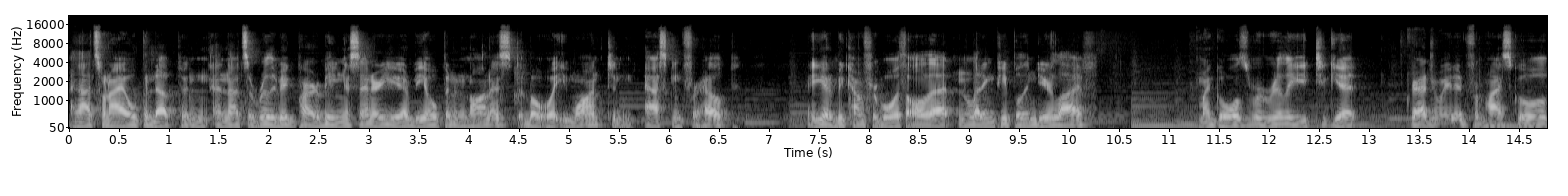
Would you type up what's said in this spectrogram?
And that's when I opened up and, and that's a really big part of being a center. You gotta be open and honest about what you want and asking for help. You gotta be comfortable with all that and letting people into your life. My goals were really to get graduated from high school,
